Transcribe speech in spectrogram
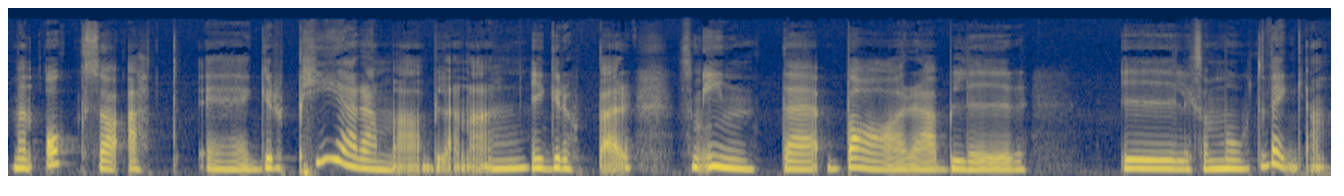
men också att eh, gruppera möblerna i grupper som inte bara blir i liksom, mot väggen.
